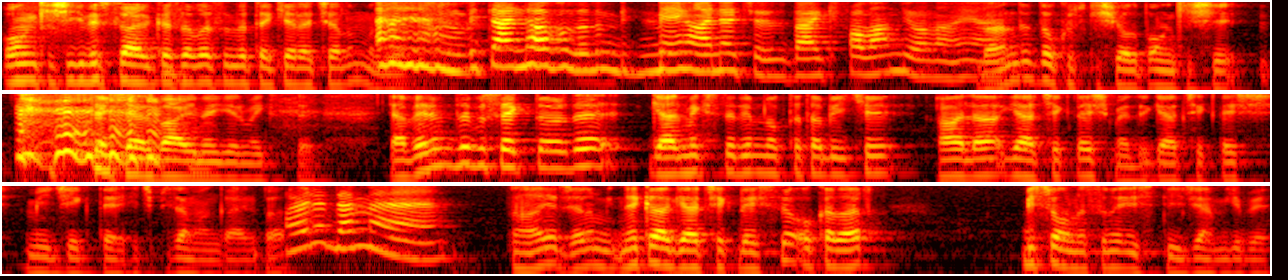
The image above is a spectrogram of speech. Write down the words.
10 kişi gidip sahil kasabasında tekel açalım mı? diyor. Aynen, bir tane daha bulalım bir meyhane açarız belki falan diyorlar yani. Ben de 9 kişi olup 10 kişi tekel bayine girmek isterim. Ya benim de bu sektörde gelmek istediğim nokta tabii ki hala gerçekleşmedi. Gerçekleşmeyecek de hiçbir zaman galiba. Öyle deme. Hayır canım ne kadar gerçekleşse o kadar bir sonrasını isteyeceğim gibi.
